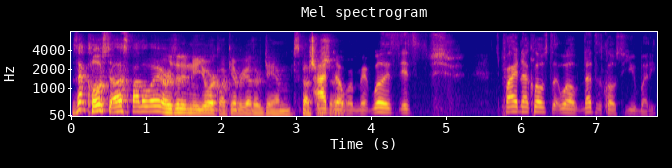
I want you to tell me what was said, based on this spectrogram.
Is that close to us, by the way, or is it in New York like every other damn special I show? don't remember. Well, it's it's it's probably not close to. Well, nothing's close to you, buddy.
